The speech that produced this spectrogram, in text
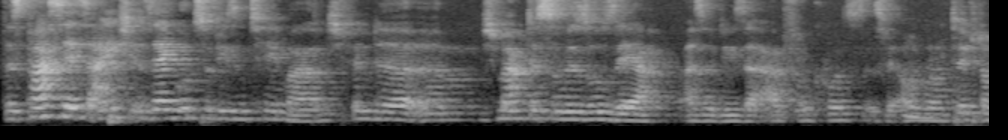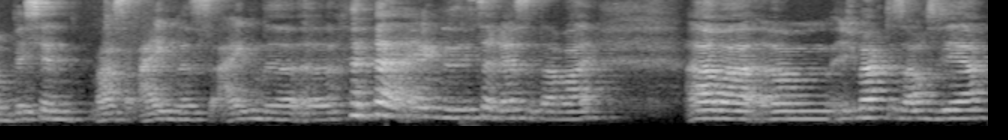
das passt jetzt eigentlich sehr gut zu diesem Thema. Und ich finde, ähm, ich mag das sowieso sehr. Also diese Art von Kunst ist ja auch mhm. natürlich noch ein bisschen was eigenes, eigene, eigenes Interesse dabei. Aber ähm, ich mag das auch sehr,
